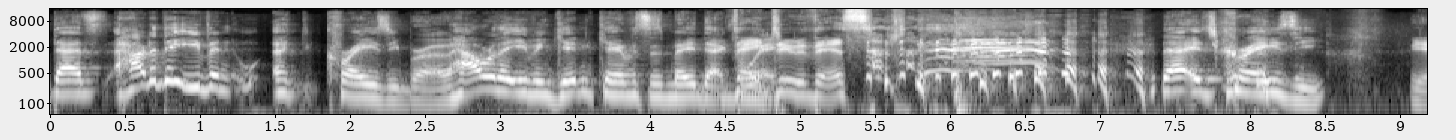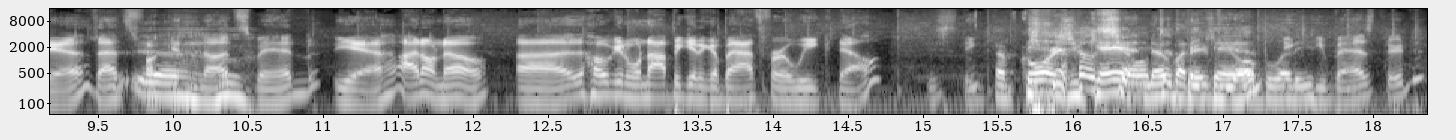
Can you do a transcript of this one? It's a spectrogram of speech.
that's how did they even uh, crazy bro how are they even getting canvases made that They quick do this. that is crazy yeah, that's Yeah. fucking nuts, man. Yeah, I don't know. Uh, Hogan will not be getting a bath for a week now. You stinky, of course you He'll can't up nobody baby all can bloody. you bastard.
